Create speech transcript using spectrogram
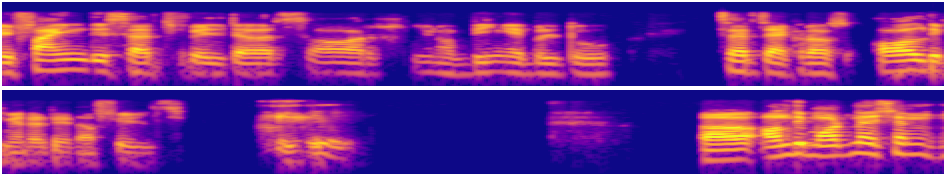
refine the search filters or you know being able to search across all the metadata fields. Uh, on the modernization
